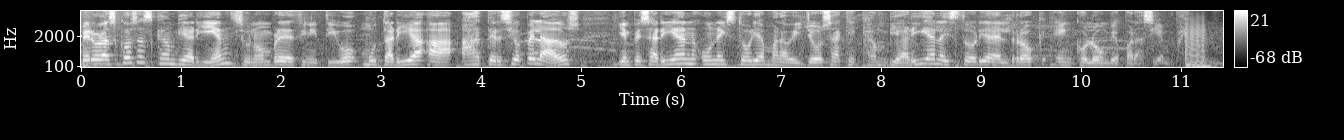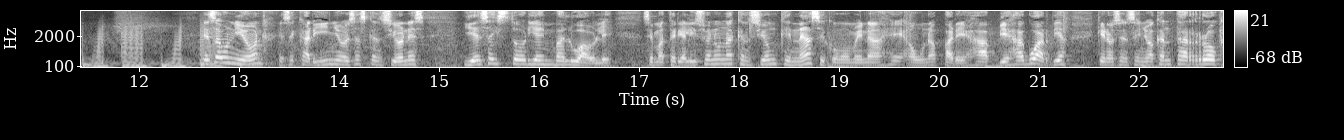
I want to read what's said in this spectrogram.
Pero las cosas cambiarían, su nombre definitivo mutaría a Aterciopelados y empezarían una historia maravillosa que cambiaría la historia del rock en Colombia para siempre. Esa unión, ese cariño, esas canciones y esa historia invaluable se materializó en una canción que nace como homenaje a una pareja vieja guardia que nos enseñó a cantar rock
